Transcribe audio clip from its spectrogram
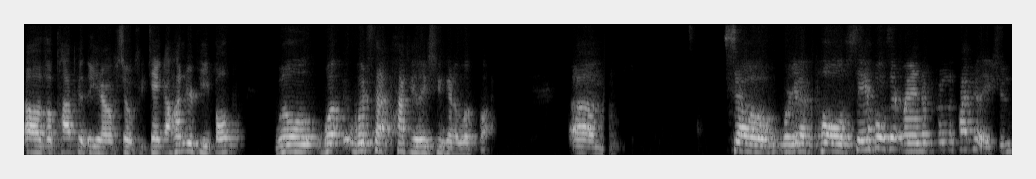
of a population, you know, so if we take hundred people, well, what, what's that population gonna look like? Um, so we're gonna pull samples at random from the population,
